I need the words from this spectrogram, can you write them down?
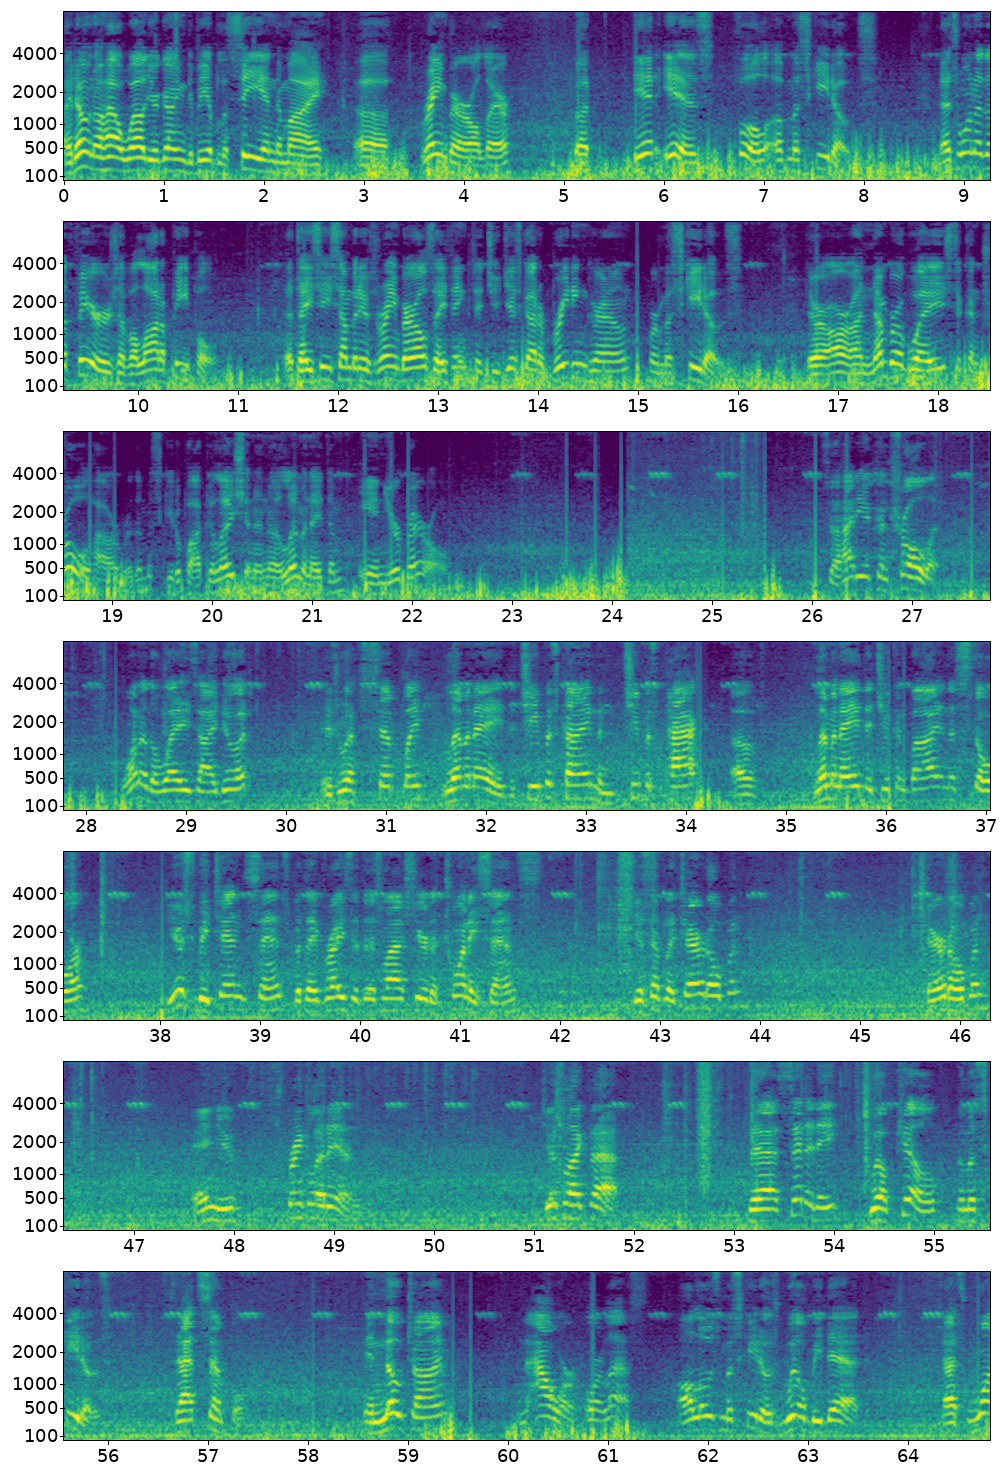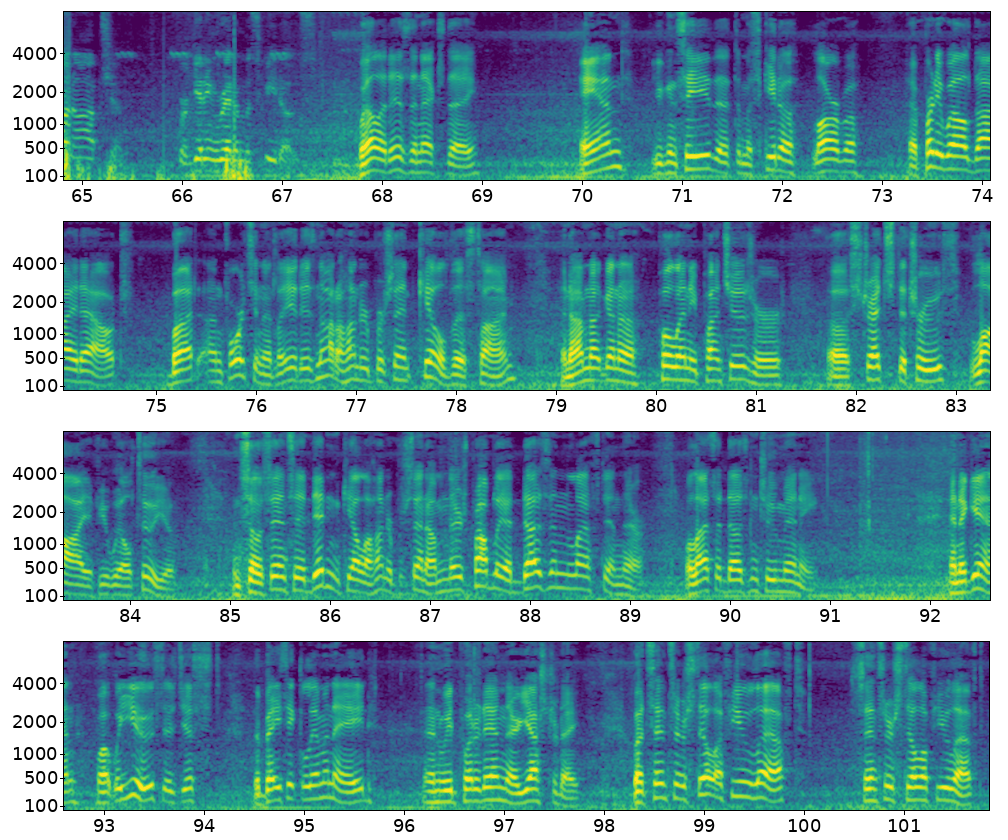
I don't know how well you're going to be able to see into my uh, rain barrel there, but it is full of mosquitoes. That's one of the fears of a lot of people. That they see somebody with rain barrels, they think that you just got a breeding ground for mosquitoes. There are a number of ways to control, however, the mosquito population and eliminate them in your barrel. So how do you control it? One of the ways I do it is with simply lemonade, the cheapest kind and cheapest pack of lemonade that you can buy in the store. It used to be 10 cents, but they've raised it this last year to 20 cents. You simply tear it open, tear it open, and you sprinkle it in. Just like that. The acidity will kill the mosquitoes. That simple. In no time, an hour or less, all those mosquitoes will be dead. That's one option for getting rid of mosquitoes. Well, it is the next day, and you can see that the mosquito larvae have pretty well died out, but unfortunately it is not 100% killed this time, and I'm not going to pull any punches or uh, stretch the truth, lie if you will, to you. And so since it didn't kill 100% of them, there's probably a dozen left in there. Well, that's a dozen too many. And again, what we used is just the basic lemonade, and we'd put it in there yesterday. But since there's still a few left, since there's still a few left,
